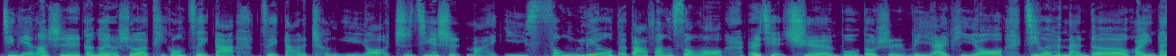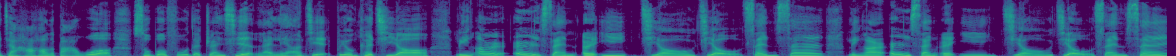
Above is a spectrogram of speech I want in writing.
今天老师刚刚有说提供最大最大的诚意哦，直接是买一送六的大。放送哦，而且全部都是 VIP 哦，机会很难得，欢迎大家好好的把握速播服务的专线来了解，不用客气哦，零二二三二一九九三三零二二三二一九九三三，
